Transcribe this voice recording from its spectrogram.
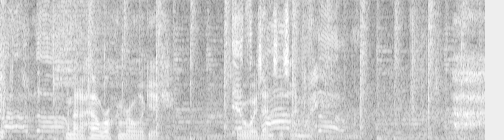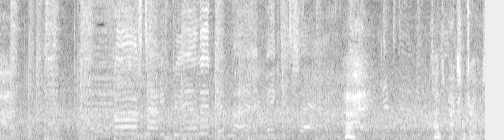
it? No matter how rock and roll a gig, it always ends the same way. Time to pack some drums.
